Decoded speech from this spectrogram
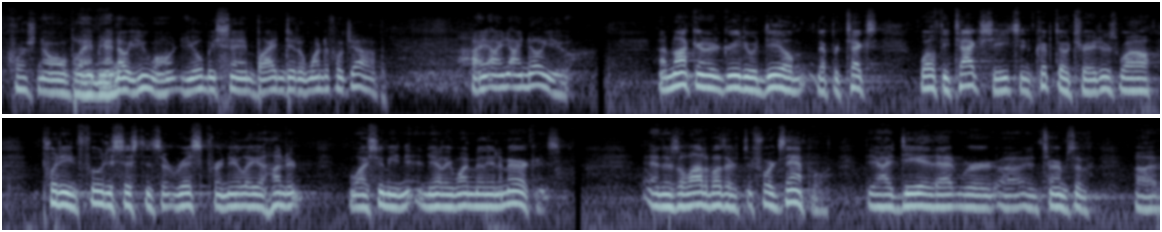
Of course, no one will blame me. I know you won't. You'll be saying Biden did a wonderful job. I, I, I know you. I'm not going to agree to a deal that protects wealthy tax cheats and crypto traders while putting food assistance at risk for nearly 100, well, me, nearly 1 million Americans. And there's a lot of other, for example, the idea that we're, uh, in terms of uh,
